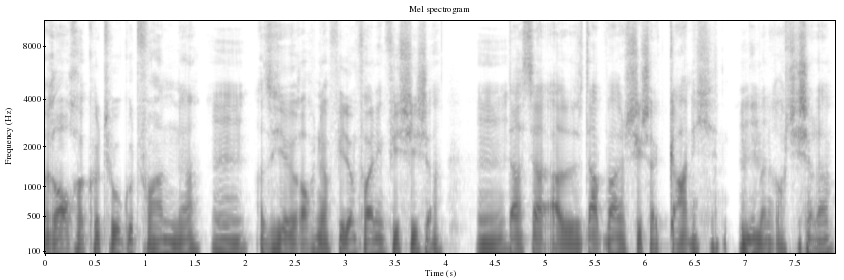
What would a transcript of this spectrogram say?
Raucherkultur gut vorhanden, ja. Mhm. Also hier rauchen ja auch viele und vor allen Dingen viel Shisha. Mhm. Da ist ja, also da war Shisha gar nicht. Niemand raucht Shisha da.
